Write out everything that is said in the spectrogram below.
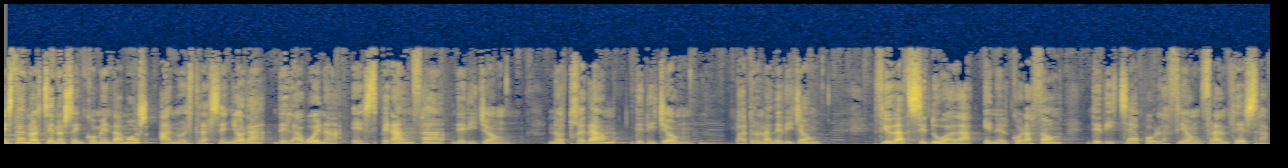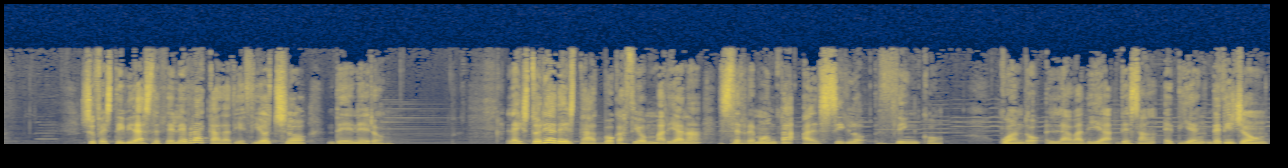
Esta noche nos encomendamos a Nuestra Señora de la Buena Esperanza de Dijon, Notre Dame de Dijon, patrona de Dijon, ciudad situada en el corazón de dicha población francesa. Su festividad se celebra cada 18 de enero. La historia de esta advocación mariana se remonta al siglo V, cuando la abadía de Saint-Étienne de Dijon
